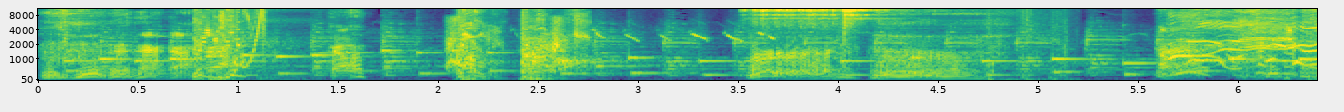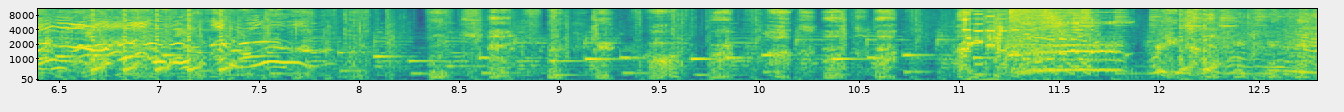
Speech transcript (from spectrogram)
Ha ha ha ha!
